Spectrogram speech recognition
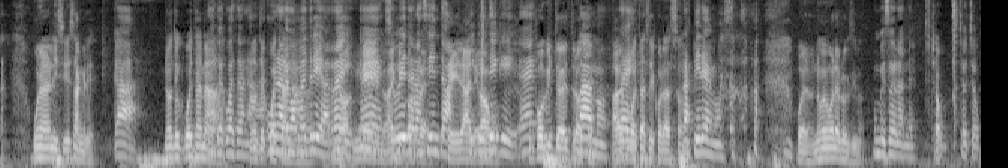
Un análisis de sangre. No te cuesta nada. No te cuesta nada. No te cuesta Una ergometría, Rey. No, ¿eh? menos, Subite la cinta. Sí, dale, vamos. ¿eh? Un poquito de trote. Vamos, a ver Rey. cómo está ese corazón. Respiremos. bueno, nos vemos la próxima. Un beso grande. Chau. Chau, chau.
